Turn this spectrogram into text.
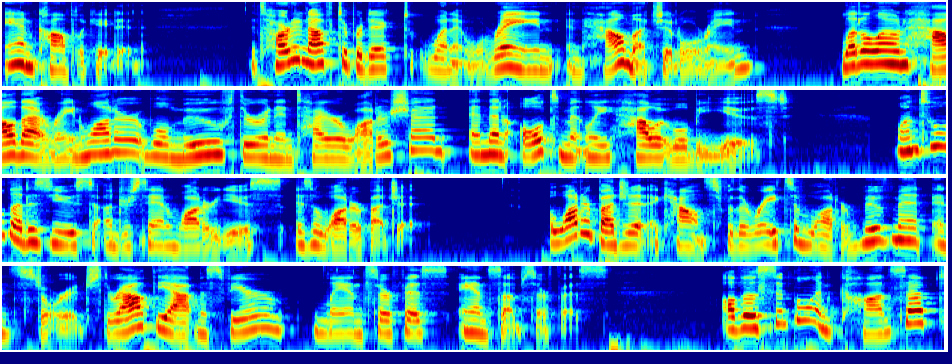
and complicated. It's hard enough to predict when it will rain and how much it will rain, let alone how that rainwater will move through an entire watershed and then ultimately how it will be used. One tool that is used to understand water use is a water budget. A water budget accounts for the rates of water movement and storage throughout the atmosphere, land surface, and subsurface. Although simple in concept,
